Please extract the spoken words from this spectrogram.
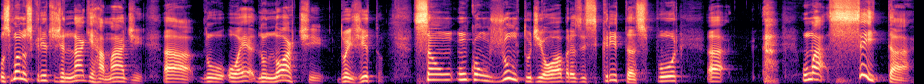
Os manuscritos de Nag Hammadi, ah, no, no norte do Egito, são um conjunto de obras escritas por ah, uma seita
